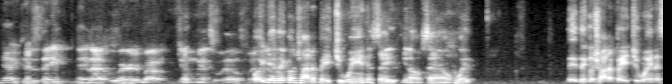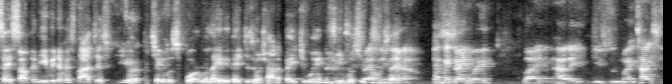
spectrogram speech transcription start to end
Yeah, because they they're not worried about your mental health. or- But yeah, they're gonna try to bait you in and say, you know what I'm saying, what they- they're gonna try to bait you in and say something, even if it's not just your particular sport related. They're just gonna try to bait you in and see what you're gonna say. now. I It's mean, the same way like how they used to do Mike Tyson,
